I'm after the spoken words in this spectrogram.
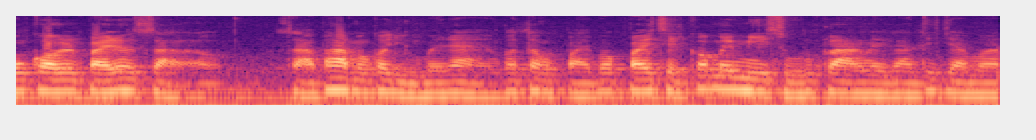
องค์กรมันไปแล้วสาสาภาพมันก็อยู่ไม่ได้มันก็ต้องไปพอไปเสร็จก็ไม่มีศูนย์กลางในการที่จะมา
